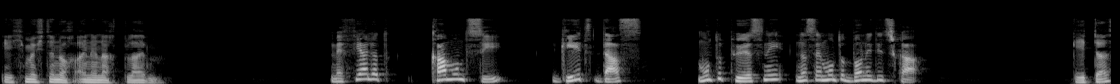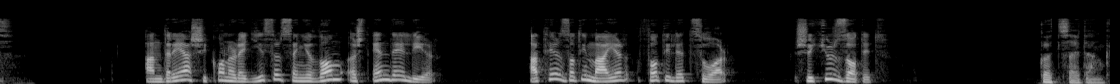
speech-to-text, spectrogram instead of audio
Ich möchte noch eine Nacht bleiben. Me fjalët ka mundësi, geht das, mund të pyesni nëse mund të bëni diçka. Geht das? Andrea shikon në regjistër se një dhomë është ende e lirë. Atëherë zoti Mayer thotë i lehtësuar, Shyqyr Zotit! Gott sei Dank!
